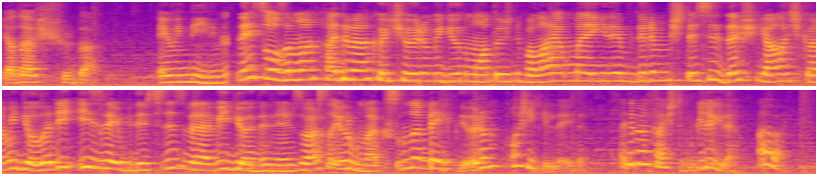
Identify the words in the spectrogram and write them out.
Ya da şurada. Emin değilim. Neyse o zaman hadi ben kaçıyorum. Videonun montajını falan yapmaya gidebilirim. İşte siz de şu yanlış çıkan videoları izleyebilirsiniz veya video önerileriniz varsa yorumlar kısmında bekliyorum. O şekildeydi. Hadi ben kaçtım. Güle güle. Bay bay.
